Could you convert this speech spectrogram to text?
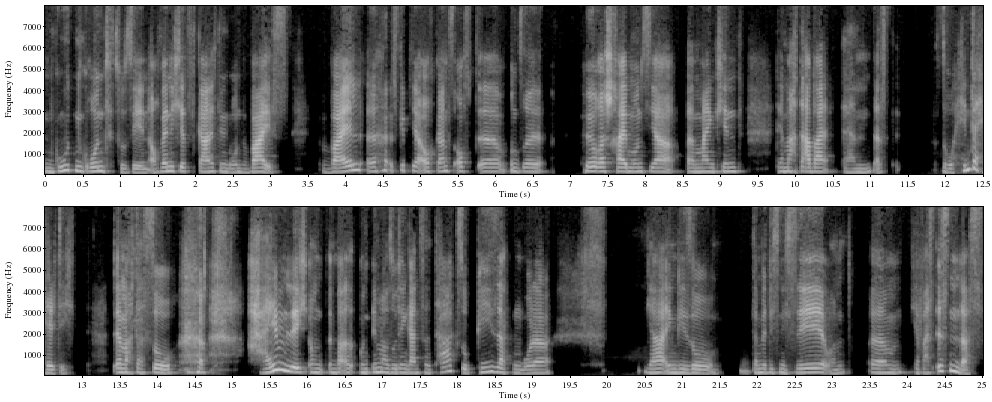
einen guten Grund zu sehen, auch wenn ich jetzt gar nicht den Grund weiß. Weil äh, es gibt ja auch ganz oft, äh, unsere Hörer schreiben uns ja, äh, mein Kind, der macht aber ähm, das so hinterhältig. Der macht das so heimlich und immer, und immer so den ganzen Tag so piesacken oder ja, irgendwie so, damit ich es nicht sehe. Und ähm, ja, was ist denn das?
